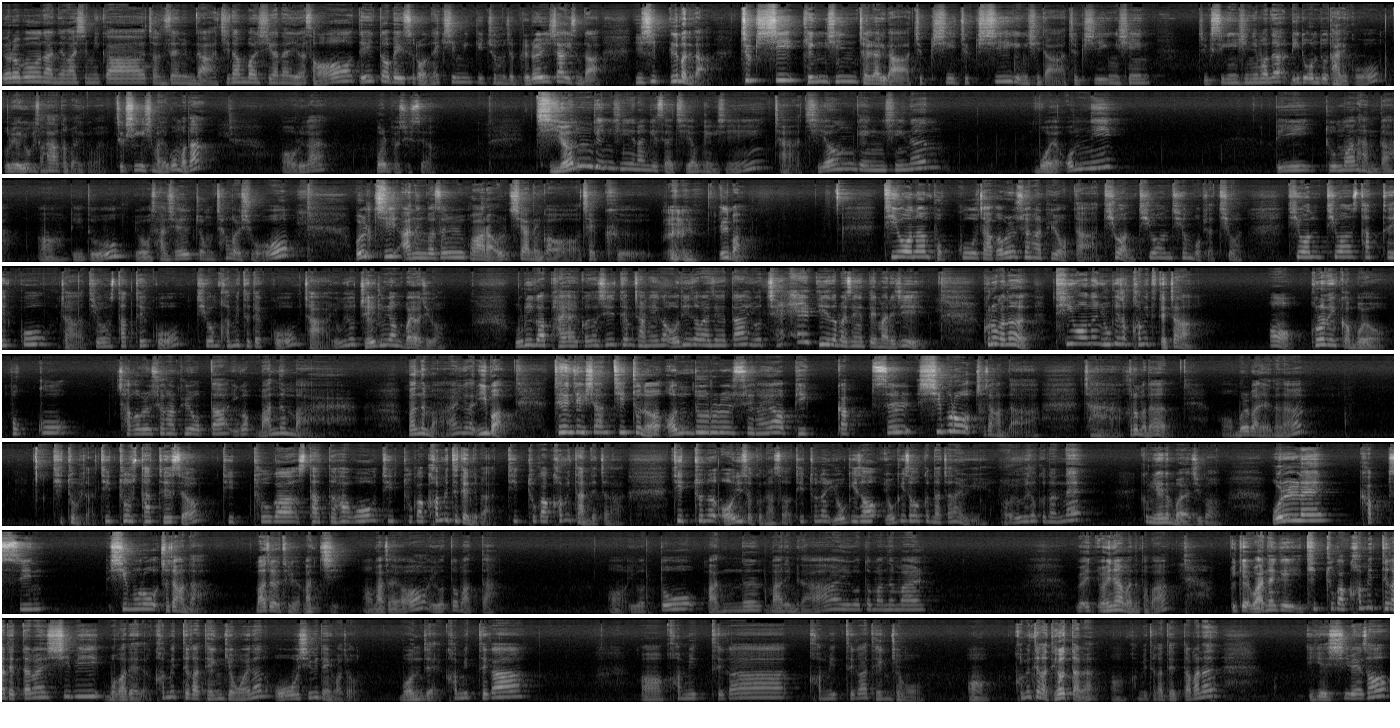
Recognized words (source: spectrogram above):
여러분 안녕하십니까 전쌤입니다. 지난번 시간에 이어서 데이터베이스론 핵심 기출 문제풀이를 시작하겠습니다. 21번이다. 즉시 갱신 전략이다. 즉시 즉시 갱신이다. 즉시 갱신 즉시 갱신이 뭐다? 리드 온도 다 했고 우리가 여기서 하나 더 봐야겠다. 뭐야? 즉시 갱신 말고 뭐다? 어, 우리가 뭘 볼 수 있어요? 지연 갱신이라는 게 있어요. 지연 갱신. 자, 지연 갱신은 뭐예요? only 리두만 한다. 어, 리두. 요 사실 좀 참고하시고. 옳지 않은 것을 구하라. 옳지 않은 거 체크. 1번. T1은 복구 작업을 수행할 필요 없다. T1, T1, T1 봅시다. T1. T1, T1 스타트 했고, 자, T1 스타트 했고, T1 커미트 됐고, 자, 여기서 제일 중요한 거 봐요, 지금. 우리가 봐야 할 것은 시스템 장애가 어디서 발생했다? 요 제일 뒤에서 발생했다 이 말이지. 그러면은 T1은 여기서 커미트 됐잖아. 어, 그러니까 뭐요? 복구 작업을 수행할 필요 없다. 이거 맞는 말. 맞는 말. 그다음 2번. 트랜잭션 T2는 언두를 수행하여 빚값을 10으로 저장한다. 자, 그러면은 어, 뭘 봐야 되나? T2 보자. T2 스타트 했어요. T2가 스타트하고 T2가 커미트 봐. T2가 커미트 안 됐잖아. T2는 어디서 끝났어? T2는 여기서 여기서 끝났잖아, 여기. 어, 여기서 끝났네. 그럼 얘는 뭐야, 지금? 원래 값인 10으로 저장한다. 맞아요, 틀려. 맞지? 어, 맞아요. 이것도 맞다. 어, 이것도 맞는 말입니다. 이것도 맞는 말. 왜, 왜냐하면 봐봐. 이렇게 만약에 이 T2가 커미트가 됐다면 10이 뭐가 돼야 돼? 커미트가 된 경우에는 50이 된 거죠. 뭔제? 커미트가 어, 커미트가 커미트가 된 경우. 어, 커미트가 되었다면 어, 커미트가 됐다면은 이게 10에서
